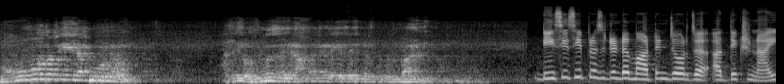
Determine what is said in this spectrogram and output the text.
പൂർവതീനപൂർവം അതിലൊന്ന് രാമനിളയതിന്റെ കുടുംബമാണ്. D C C president Martin George അധ്യക്ഷനായി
